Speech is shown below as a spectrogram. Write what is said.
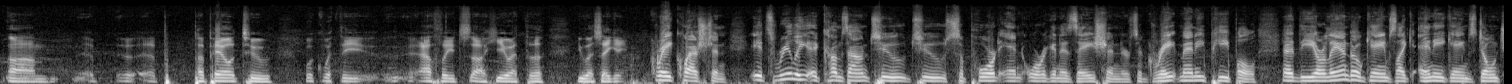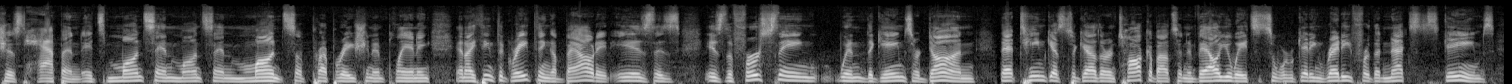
um, uh, uh, prepare to work with the athletes uh, here at the USA Game? Great question. It's really it comes down to to support and organization. There's a great many people. Uh, the Orlando games, like any games, don't just happen. It's months and months and months of preparation and planning. And I think the great thing about it is is is the first thing when the games are done, that team gets together and talk about it and evaluates it. So we're getting ready for the next games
